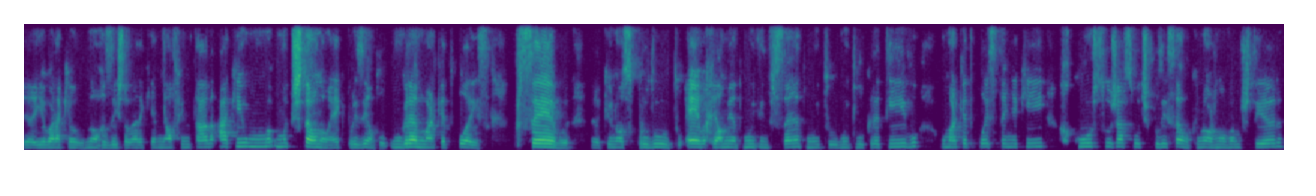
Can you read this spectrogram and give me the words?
ah, e agora aqui eu não resisto a dar aqui a minha alfinetada, há aqui uma, uma questão, não é? Que, por exemplo, um grande marketplace percebe ah, que o nosso produto é realmente muito interessante, muito, muito lucrativo, o marketplace tem aqui recursos à sua disposição que nós não vamos ter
